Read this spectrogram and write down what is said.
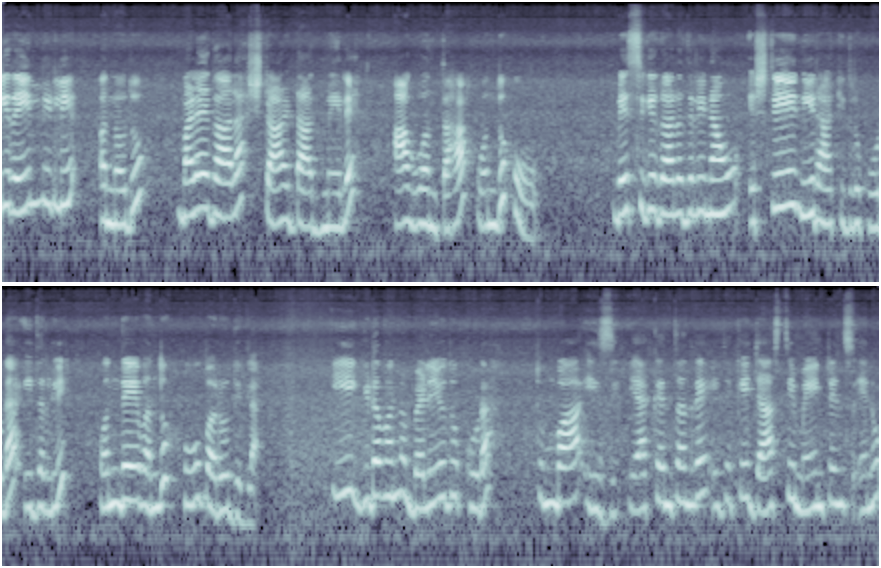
ಈ ರೈನ್ ಲಿಲ್ಲಿ ಅನ್ನೋದು ಮಳೆಗಾಲ ಸ್ಟಾರ್ಟ್ ಆದಮೇಲೆ ಆಗುವಂತಹ ಒಂದು ಹೂವು ಬೇಸಿಗೆಗಾಲದಲ್ಲಿ ನಾವು ಎಷ್ಟೇ ನೀರು ಹಾಕಿದರೂ ಕೂಡ ಇದರಲ್ಲಿ ಒಂದೇ ಒಂದು ಹೂ ಬರುವುದಿಲ್ಲ. ಈ ಗಿಡವನ್ನು ಬೆಳೆಯೋದು ಕೂಡ ತುಂಬ ಈಸಿ ಯಾಕೆಂತಂದರೆ ಇದಕ್ಕೆ ಜಾಸ್ತಿ ಮೇಂಟೆನ್ಸ್ ಏನು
